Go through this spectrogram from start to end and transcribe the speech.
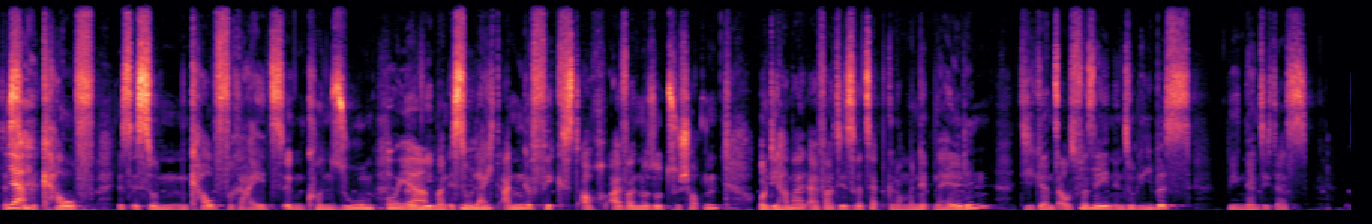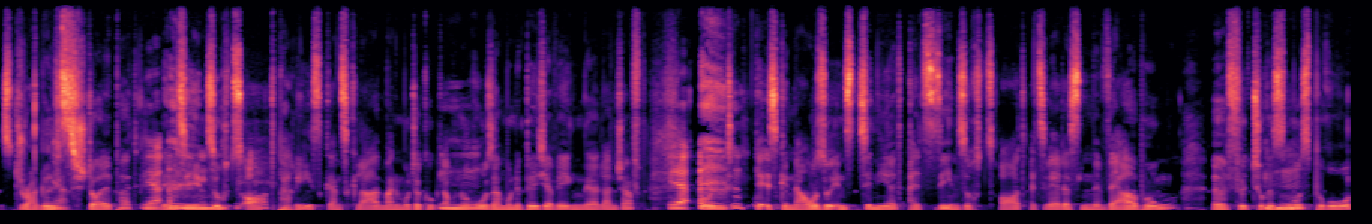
Das Ja. ist so eine Kauf, das ist so ein Kaufreiz, ein Konsum. Oh ja. Irgendwie, man ist so leicht angefixt, auch einfach nur so zu shoppen. Und die haben halt einfach dieses Rezept genommen. Man nimmt eine Heldin, die ganz aus Versehen in so Liebes, wie nennt sich das? Struggles Ja. stolpert, Ja. einen Sehnsuchtsort, Paris, ganz klar. Meine Mutter guckt auch nur Rosamunde Pilcher wegen der Landschaft. Ja. Und der ist genauso inszeniert als Sehnsuchtsort, als wäre das eine Werbung äh, für Tourismusbüro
